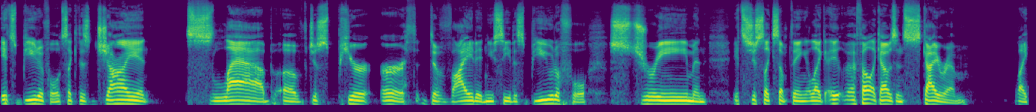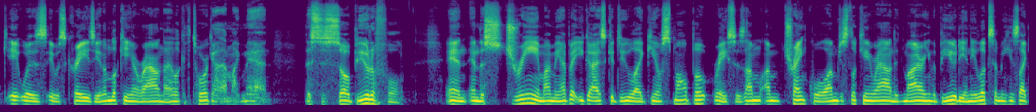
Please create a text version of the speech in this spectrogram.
it's beautiful. It's like this giant slab of just pure earth divided and you see this beautiful stream and it's just like something like it, i felt like i was in skyrim. Like it was it was crazy. And i'm looking around and i look at the tour guide i'm like man this is so beautiful. And and the stream i mean i bet you guys could do like you know small boat races. I'm i'm tranquil. I'm just looking around admiring the beauty. And he looks at me he's like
